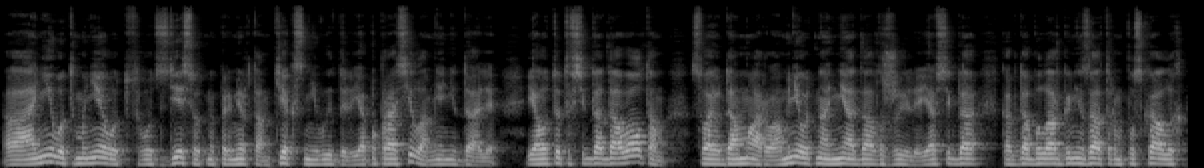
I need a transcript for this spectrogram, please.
А они вот мне вот, вот здесь вот, например, там текст не выдали, я попросил, а мне не дали. Я вот это всегда давал там свою Дамару, а мне вот на не одолжили. Я всегда, когда был организатором, пускал их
